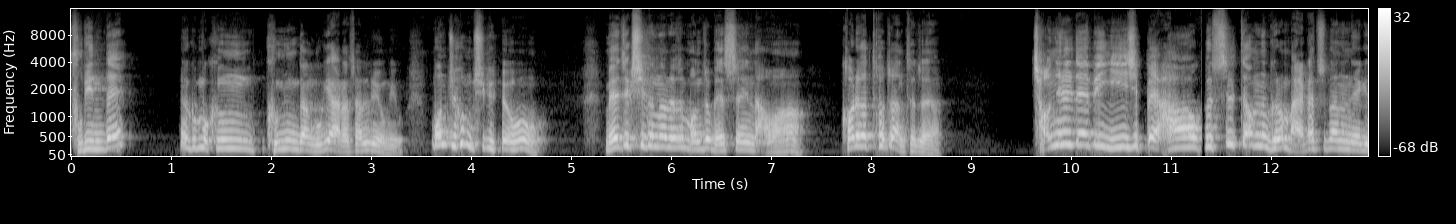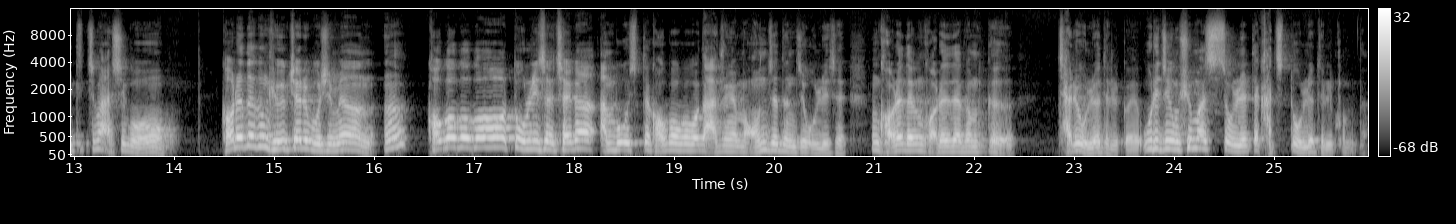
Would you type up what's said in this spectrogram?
굴인데? 그뭐 금융당국이 알아서 할 내용이고. 먼저 움직여요. 매직 시그널에서 먼저 메시지 나와. 거래가 터져 안 터져요? 전일 대비 20배. 아우 그 쓸데없는 그런 말 같지도 않은 얘기 듣지 마시고 거래대금 교육자료 보시면 어? 거거거거 또 올리세요. 제가 안 보고 있을 때 거거거거 나중에 뭐 언제든지 올리세요. 그럼 거래대금 거래대금 그 자료 올려드릴 거예요. 우리 지금 휴마시스 올릴 때 같이 또 올려드릴 겁니다.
